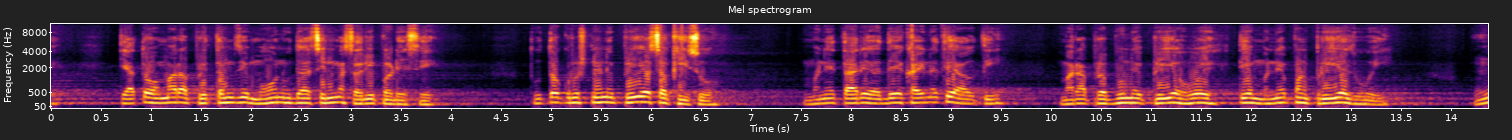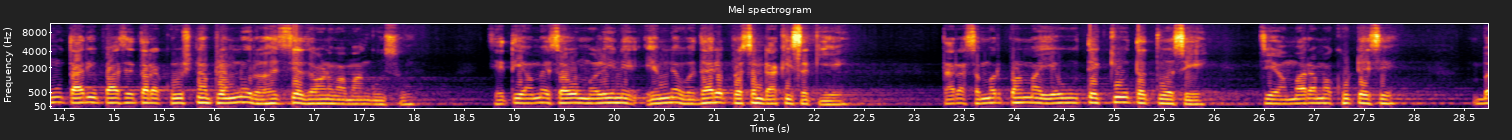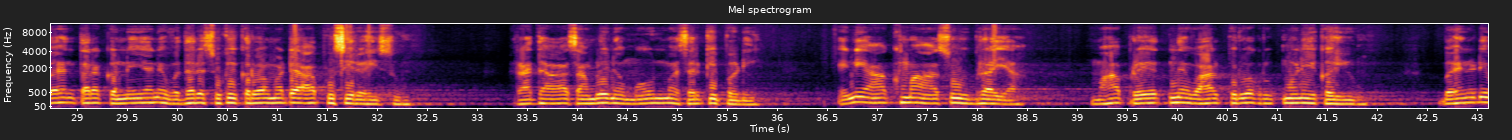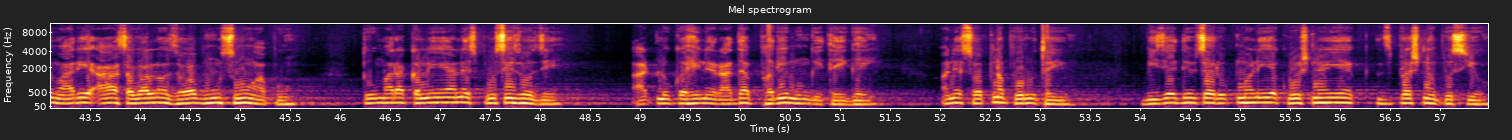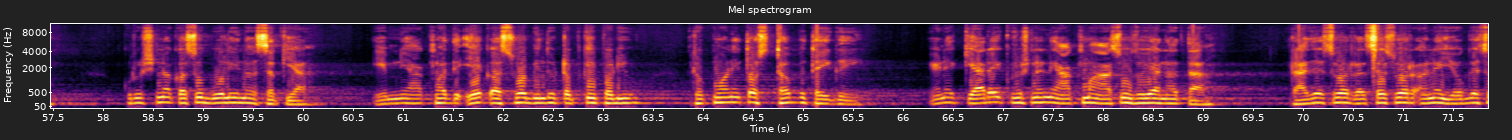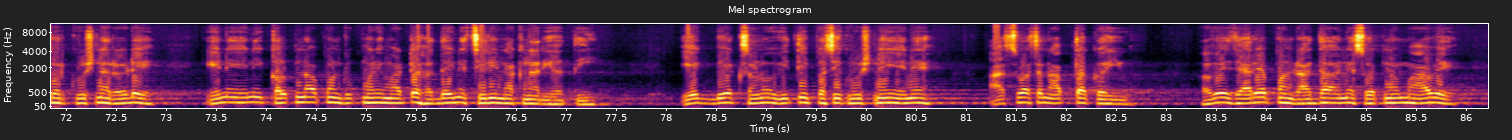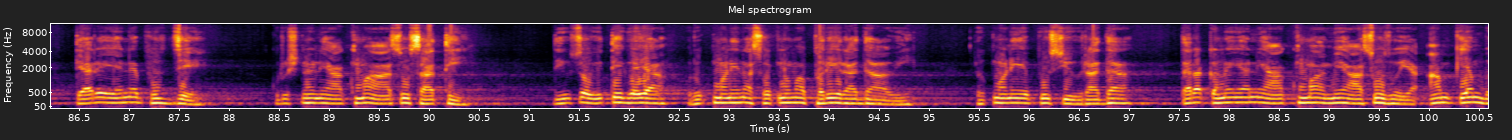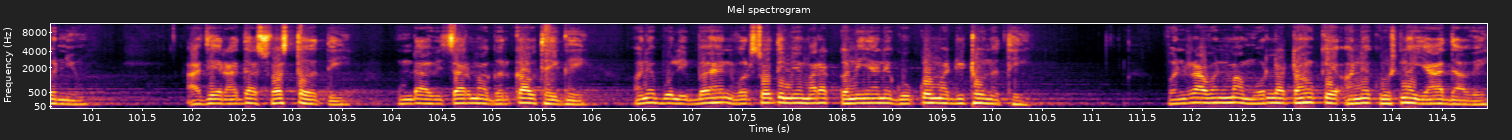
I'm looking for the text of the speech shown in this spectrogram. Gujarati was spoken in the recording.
ત્યાં તો અમારા પ્રીતમજી મૌન ઉદાસીનમાં સરી પડે છે. તું તો કૃષ્ણની પ્રિય સખી છો. મને તારી અદેખાઈ નથી આવતી. મારા પ્રભુને પ્રિય હોય તે મને પણ પ્રિય જ હોય. હું તારી પાસે તારા કૃષ્ણ પ્રેમનું રહસ્ય જાણવા માંગુ છું, જેથી અમે સૌ મળીને એમને વધારે પ્રસન્ન રાખી શકીએ. તારા સમર્પણમાં એવું તે ક્યું તત્વ છે, જે અમારામાં ખૂટે છે? બહેન, તારા કનૈયાને વધારે સુખી કરવા માટે આ પૂછી રહીશું. રાધા આ સાંભળીને મૌનમાં સરકી પડી. એની આંખમાં આંસુ ઉભરાયા. મહાપ્રયત્ને વહાલપૂર્વક રૂકમણીએ કહ્યું બહેનડી, મારી આ સવાલનો જવાબ હું શું આપું? તું મારા કનૈયાને પૂછી જોજે. આટલું કહીને રાધા ફરી મૂંગી થઈ ગઈ અને સ્વપ્ન પૂરું થયું. બીજે દિવસે રૂકમણીએ કૃષ્ણએ પ્રશ્ન પૂછ્યો. કૃષ્ણ કશું બોલી ન શક્યા. એમની આંખમાંથી એક અશ્વબિંદુ ટપકી પડ્યું. રૂકમણી તો સ્તબ્ધ થઈ ગઈ. એણે ક્યારેય કૃષ્ણની આંખમાં આંસુ જોયા નહોતા. રાજેશ્વર, રસેશ્વર અને યોગેશ્વર કૃષ્ણ રડે, એને એની કલ્પના પણ રૂકમણી માટે હૃદયને ચીરી નાખનારી હતી. એક બે ક્ષણો વીતી પછી કૃષ્ણએ એને આશ્વાસન આપતા કહ્યું, હવે જ્યારે પણ રાધા અને સ્વપ્નમાં આવે, ત્યારે એને પૂછજે કૃષ્ણની આંખમાં આંસુ સાથી. દિવસો વીતી ગયા, રૂકમણીના સ્વપ્નમાં ફરી રાધા આવી. રૂકમણીએ પૂછ્યું, રાધા તારા કનૈયાની આંખમાં મેં આંસુ જોયા. આમ કેમ બન્યું? આજે રાધા સ્વસ્થ હતી. ઊંડા વિચારમાં ગરકાવ થઈ ગઈ અને બોલી, બહેન, વર્ષોથી મેં મારા કનૈયાને ગોકુળમાં દીઠો નથી. વનરાવનમાં મોરલા ટહુકે અને કૃષ્ણ યાદ આવે.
